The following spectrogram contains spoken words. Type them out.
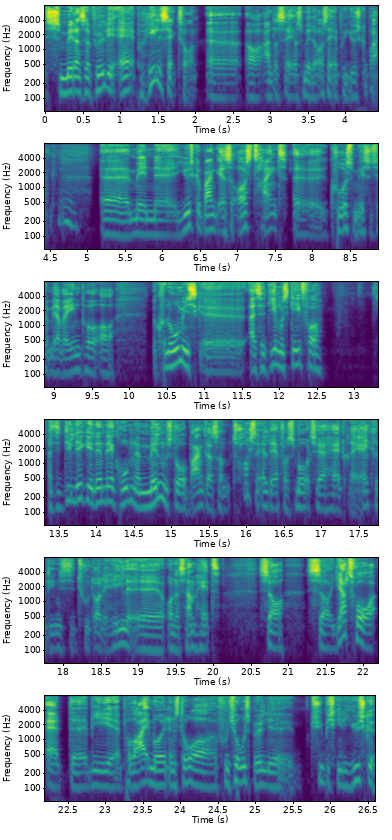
smitter selvfølgelig af på hele sektoren, øh, og andre sager smitter også af på Jyske Bank. Mm. Øh, men øh, Jyske Bank er så også trængt øh, kursmæssigt, som jeg var inde på, og økonomisk, øh, altså de er måske for, altså de ligger i den der gruppen af mellemstore banker, som trods alt er for små til at have et realkreditinstitut og det hele øh, under samme hat. Så, så jeg tror, at øh, vi er på vej mod den store fusionsbølge, typisk i det jyske,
